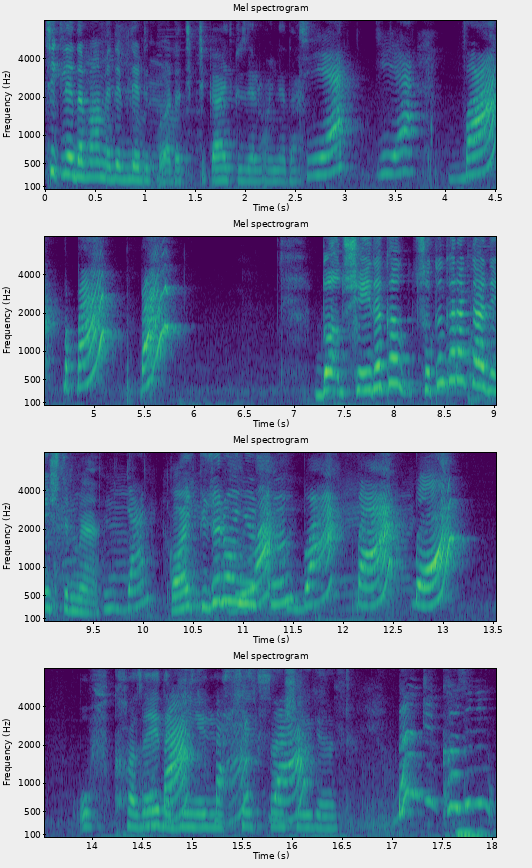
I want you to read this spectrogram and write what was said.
Tikle devam edebilirdik bu arada. Tikçi gayet güzel oynadı. Diye bak bak bak. Da, şeyde kal. Sakın karakter değiştirme. Neden? Gayet güzel oynuyorsun. Bak bak bak. Of kazaya da Bak, 1780 bak, şey geldi. Bence kazanın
